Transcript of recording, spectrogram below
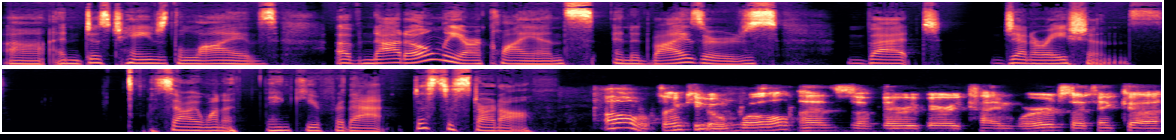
uh, and just changed the lives of not only our clients and advisors but generations. So i want to thank you for that. Just to start off. Oh thank you. Well that's very very kind words i think uh,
